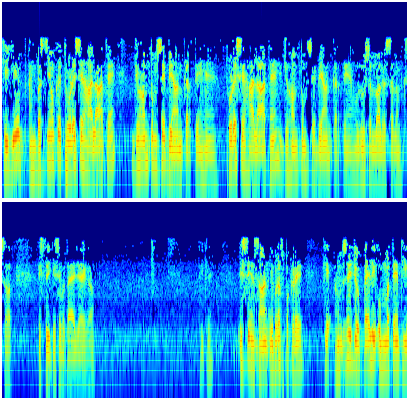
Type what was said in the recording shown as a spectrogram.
کہ یہ بستیوں کے تھوڑے سے حالات ہیں جو ہم تم سے بیان کرتے ہیں، تھوڑے سے حالات ہیں جو ہم تم سے بیان کرتے ہیں۔ حضور صلی اللہ علیہ وسلم کے ساتھ اس طریقے سے بتایا جائے گا۔ ٹھیک ہے؟ اس سے انسان عبرت پکڑے کہ ہم سے جو پہلی امتیں تھیں،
